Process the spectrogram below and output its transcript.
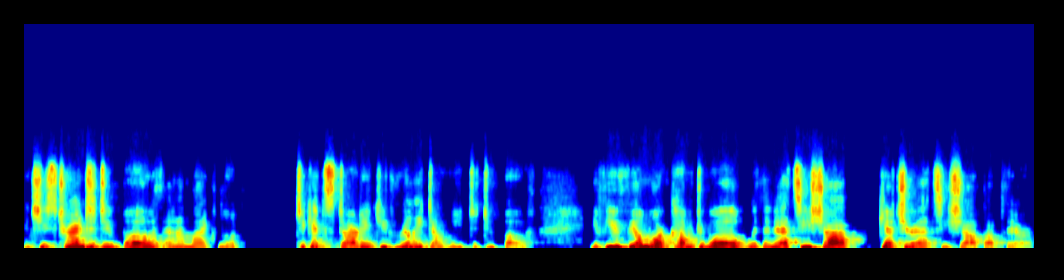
And she's trying to do both. And I'm like, look, to get started, you really don't need to do both. If you feel more comfortable with an Etsy shop, get your Etsy shop up there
